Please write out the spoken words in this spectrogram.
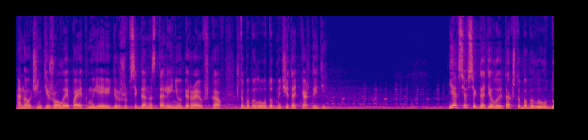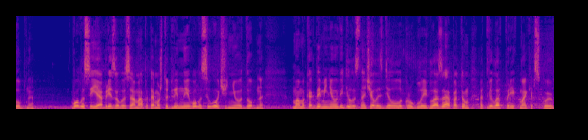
Она очень тяжелая, поэтому я ее держу всегда на столе, не убираю в шкаф, чтобы было удобно читать каждый день. Я все всегда делаю так, чтобы было удобно. Волосы я обрезала сама, потому что длинные волосы очень неудобно. Мама, когда меня увидела, сначала сделала круглые глаза, а потом отвела в парикмахерскую.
